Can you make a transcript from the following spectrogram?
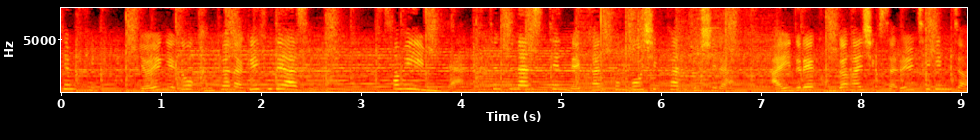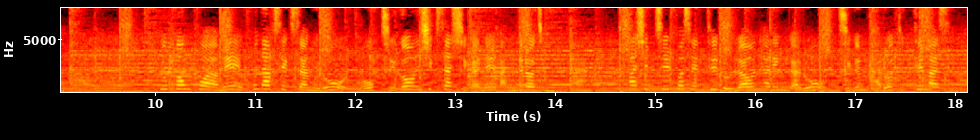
캠핑, 여행에도 간편하게 휴대하세요. 3위입니다. 튼튼한 스텐 4칸 콤보 식판 도시락. 아이들의 건강한 식사를 책임져요. 뚜껑 포함의 혼합 색상으로 더욱 즐거운 식사 시간을 만들어줍니다. 47% 놀라운 할인가로 지금 바로 득템하세요.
